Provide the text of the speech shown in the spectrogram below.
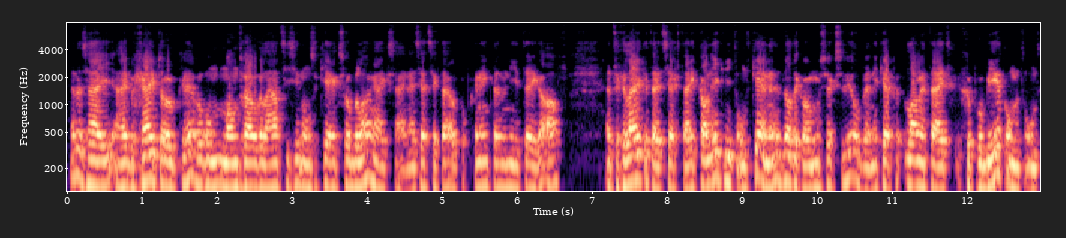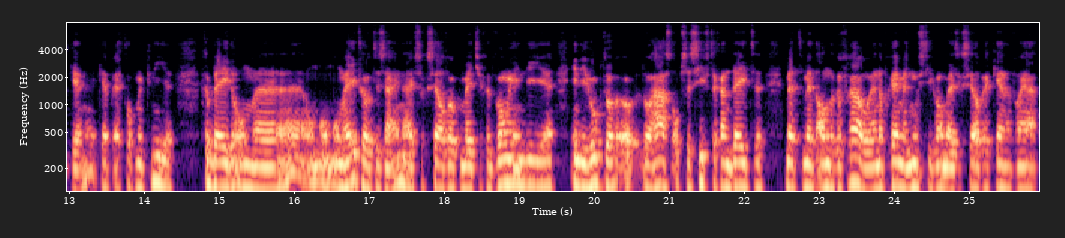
dus hij, hij begrijpt ook hè, waarom man-vrouw relaties in onze kerk zo belangrijk zijn. Hij zet zich daar ook op geen enkele manier tegen af. En tegelijkertijd zegt hij: kan ik niet ontkennen dat ik homoseksueel ben. Ik heb lange tijd geprobeerd om het te ontkennen. Ik heb echt op mijn knieën gebeden om, uh, om, om, hetero te zijn. Hij heeft zichzelf ook een beetje gedwongen in die, uh, in die hoek door, door haast obsessief te gaan daten met, met andere vrouwen. En op een gegeven moment moest hij gewoon bij zichzelf erkennen: van ja,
